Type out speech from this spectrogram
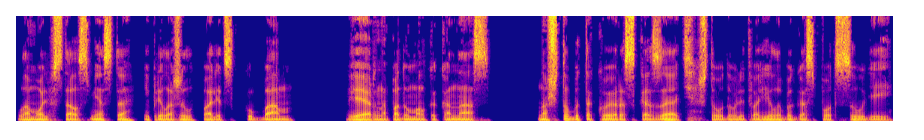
Ламоль встал с места и приложил палец к губам. «Верно», — подумал Коконас. «Но что бы такое рассказать, что удовлетворило бы господ судей?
